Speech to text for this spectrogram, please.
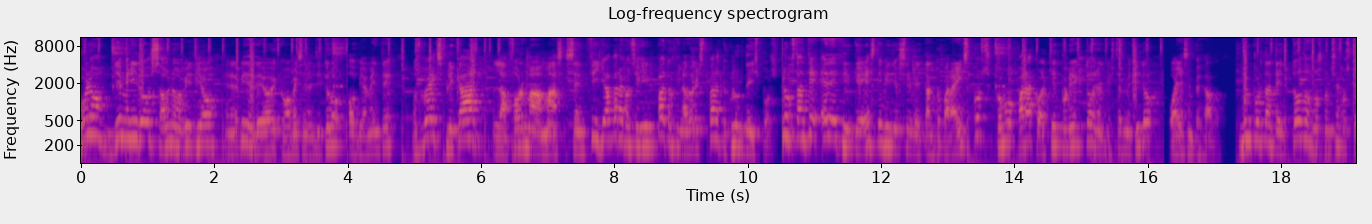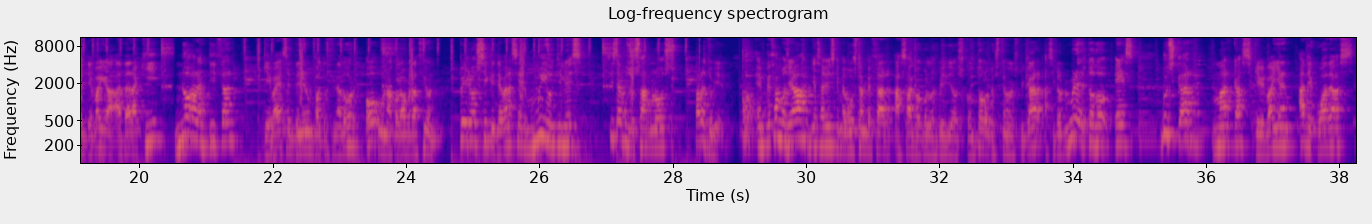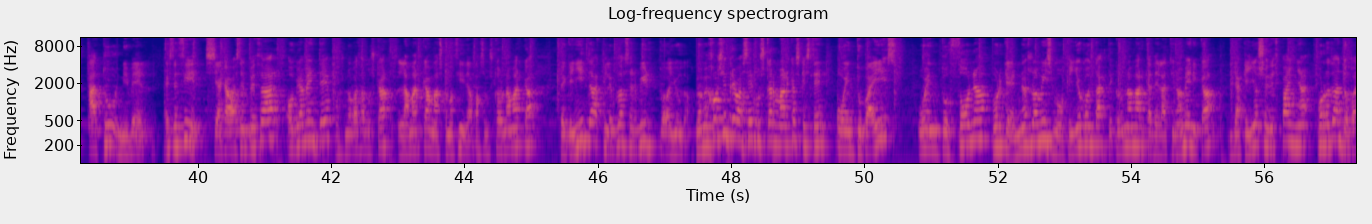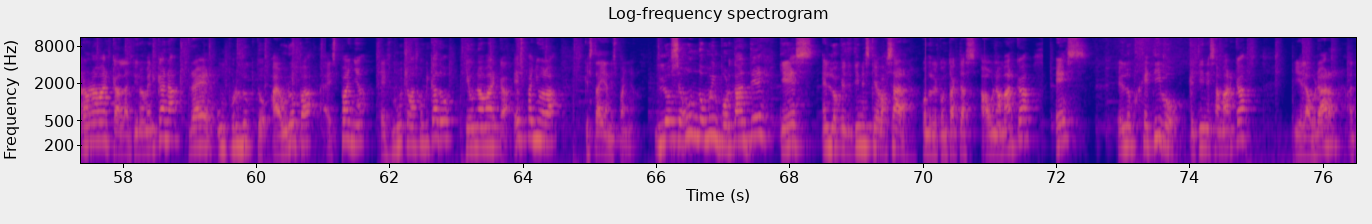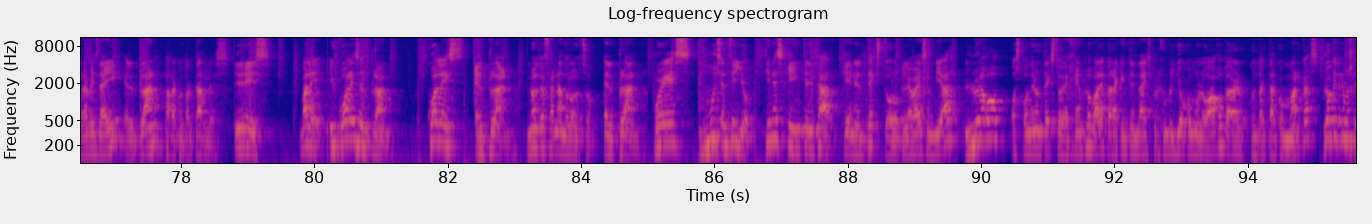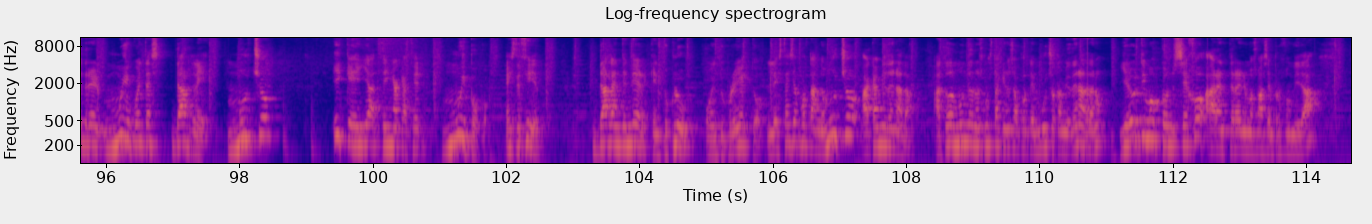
Bueno, bienvenidos a un nuevo vídeo. En el vídeo de hoy, como veis en el título, obviamente, os voy a explicar la forma más sencilla para conseguir patrocinadores para tu club de esports. No obstante, he de decir que este vídeo sirve tanto para esports como para cualquier proyecto en el que estés metido o hayas empezado. Muy importante, todos los consejos que te vaya a dar aquí no garantizan que vayas a tener un patrocinador o una colaboración, pero sí que te van a ser muy útiles si sabes usarlos para tu bien empezamos ya, ya sabéis que me gusta empezar a saco con los vídeos con todo lo que os tengo que explicar. Así que lo primero de todo es buscar marcas que vayan adecuadas a tu nivel. Es decir, si acabas de empezar, obviamente, pues no vas a buscar la marca más conocida. Vas a buscar una marca pequeñita que le pueda servir tu ayuda. Lo mejor siempre va a ser buscar marcas que estén o en tu país o en tu zona, porque no es lo mismo que yo contacte con una marca de Latinoamérica, ya que yo soy de España, por lo tanto, para una marca latinoamericana, traer un producto a Europa, a España, es mucho más complicado que una marca española que está allá en España. Lo segundo muy importante, que es en lo que te tienes que basar cuando le contactas a una marca, es el objetivo que tiene esa marca y elaborar a través de ahí el plan para contactarles. Y diréis, Vale, ¿y cuál es el plan? ¿Cuál es el plan? No el de Fernando Alonso, el plan. Pues muy sencillo, tienes que intentar que en el texto lo que le vayas a enviar, luego os pondré un texto de ejemplo, ¿vale? Para que entendáis, por ejemplo, yo cómo lo hago para contactar con marcas. Lo que tenemos que tener muy en cuenta es darle mucho y que ella tenga que hacer muy poco. Es decir, darle a entender que en tu club o en tu proyecto le estáis aportando mucho a cambio de nada. A todo el mundo nos gusta que nos aporten mucho cambio de nada, ¿no? Y el último consejo, ahora entraremos más en profundidad,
